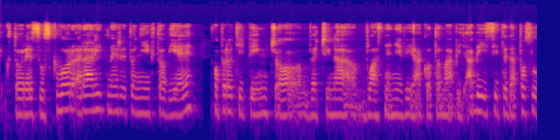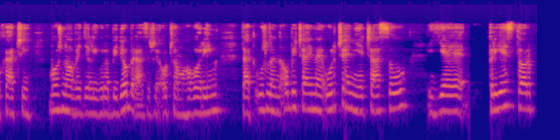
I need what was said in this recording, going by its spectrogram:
ktoré sú skôr raritné, že to niekto vie, oproti tým, čo väčšina vlastne nevie, ako to má byť. Aby si teda poslucháči možno vedeli urobiť obraz, že o čom hovorím, tak už len obyčajné určenie času je priestor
